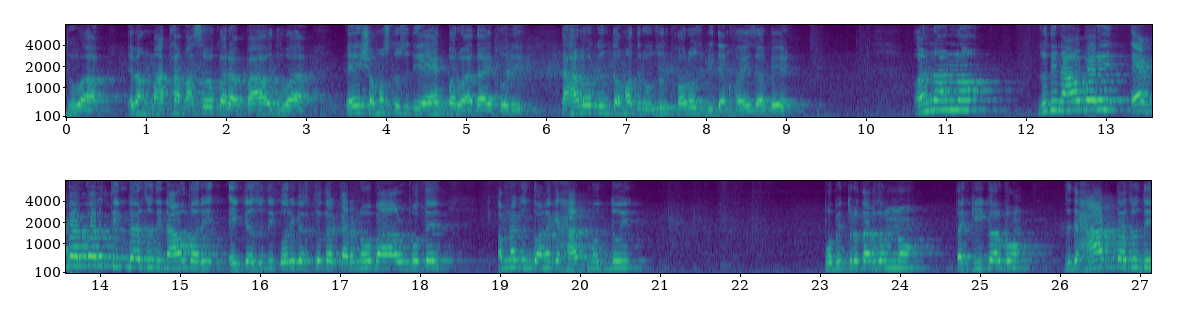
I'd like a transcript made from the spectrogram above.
ধোয়া এবং মাথা মাসেও করা, পাও ধোয়া, এই সমস্ত যদি একবারও আদায় করি, তাহলেও কিন্তু আমাদের উজুর ফরজ বিধান হয়ে যাবে। অন্য অন্য যদি নাও পারি, একবার করে, তিনবার যদি নাও পারি, এইটা যদি করি ব্যস্ততার কারণেও বা অল্পতে, আমরা কিন্তু অনেকে হাত মুখ ধুই পবিত্রতার জন্য, তা কি করব? যদি হাতটা যদি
